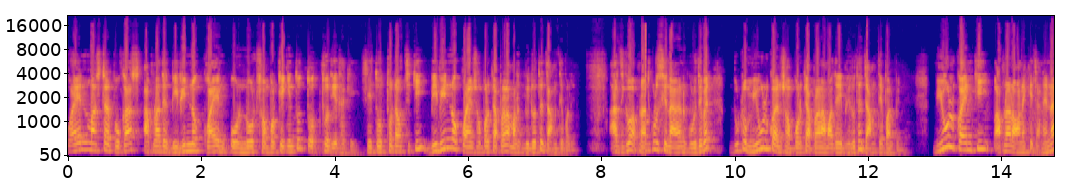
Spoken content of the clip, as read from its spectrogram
কয়েন মাস্টার প্রকাশ আপনাদের বিভিন্ন কয়েন ও নোট সম্পর্কে কিন্তু তথ্য দিয়ে থাকে। সেই তথ্যটা হচ্ছে কি, বিভিন্ন কয়েন সম্পর্কে আপনারা আমার ভিডিওতে জানতে পারেন। আজকেও আপনারা শ্রী নারায়ণ গুরুদেবের দুটো মিউল কয়েন সম্পর্কে আপনারা আমাদের এই ভিডিওতে জানতে পারবেন। মিউল কয়েন কি আপনারা অনেকে জানেন না।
